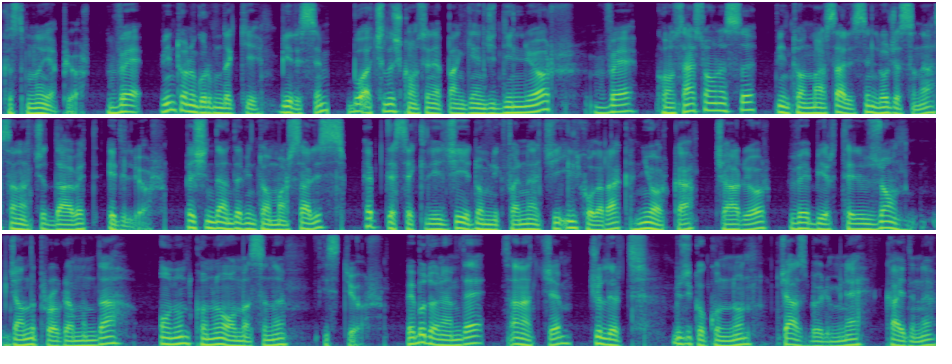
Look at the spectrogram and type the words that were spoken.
kısmını yapıyor. Ve Winton'un grubundaki bir isim bu açılış konserini yapan genci dinliyor ve konser sonrası Winton Marsalis'in locasına sanatçı davet ediliyor. Peşinden de Winton Marsalis hep destekleyeceği Dominic Farinacci'yi ilk olarak New York'a çağırıyor ve bir televizyon canlı programında onun konuğu olmasını istiyor. Ve bu dönemde sanatçı Juilliard Müzik Okulu'nun caz bölümüne kaydını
